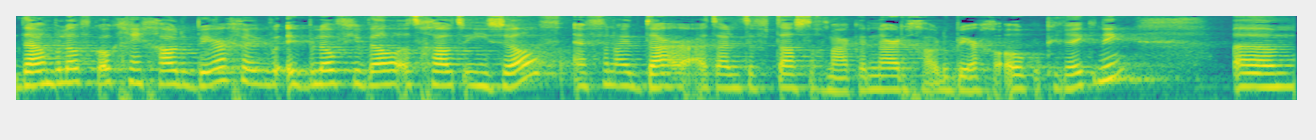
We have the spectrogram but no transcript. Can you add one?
daarom beloof ik ook geen gouden bergen. Ik, ik, beloof je wel het goud in jezelf. En vanuit daar uiteindelijk de vertaalslag maken naar de gouden bergen ook op je rekening. Um,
